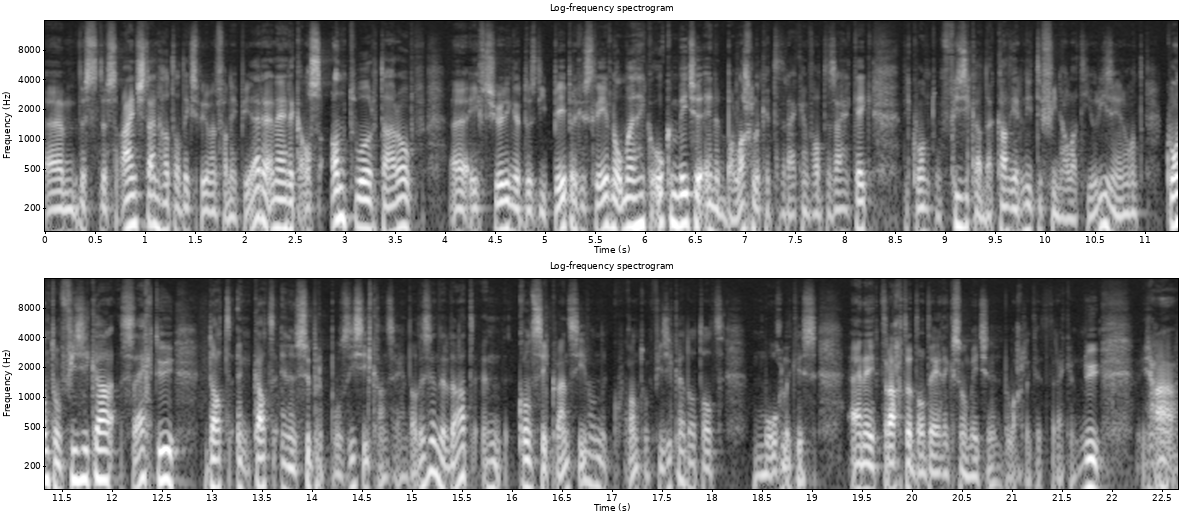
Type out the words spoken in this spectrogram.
um, dus, dus Einstein had dat experiment van EPR en eigenlijk als antwoord daarop heeft Schrödinger dus die paper geschreven om eigenlijk ook een beetje in het belang belachelijke te trekken. Van te zeggen, kijk, die kwantumfysica, dat kan hier niet de finale theorie zijn. Want kwantumfysica zegt u dat een kat in een superpositie kan zijn. Dat is inderdaad een consequentie van de kwantumfysica, dat dat mogelijk is. En hij trachtte dat eigenlijk zo'n beetje in het belachelijke te trekken. Nu, ja,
